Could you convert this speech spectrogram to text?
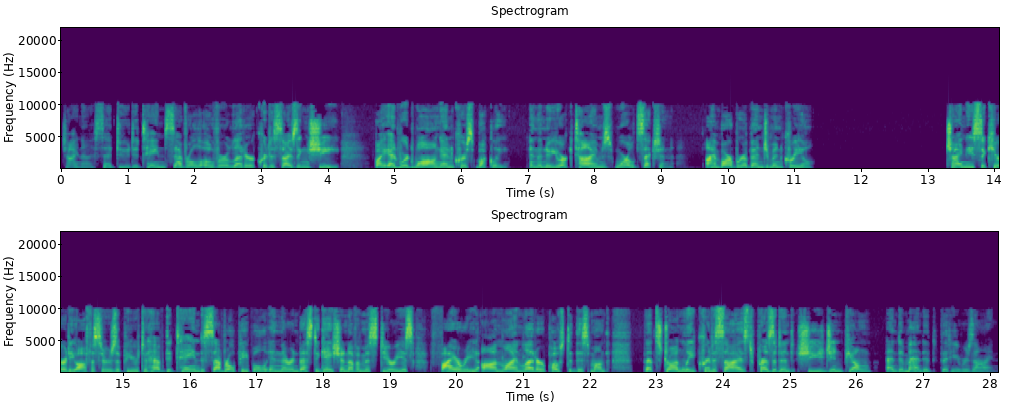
China said to detain several over letter criticizing Xi by Edward Wong and Chris Buckley in the New York Times World section. I'm Barbara Benjamin Creel. Chinese security officers appear to have detained several people in their investigation of a mysterious, fiery online letter posted this month that strongly criticized President Xi Jinping and demanded that he resign.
